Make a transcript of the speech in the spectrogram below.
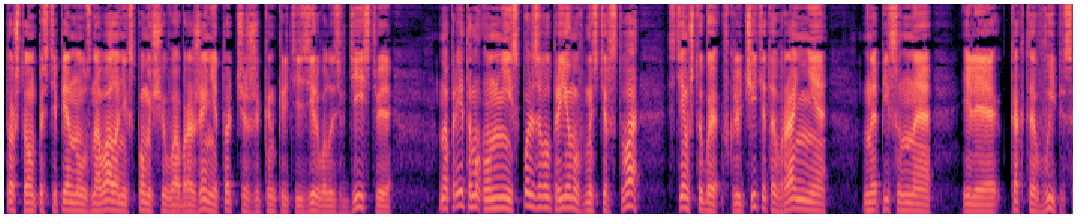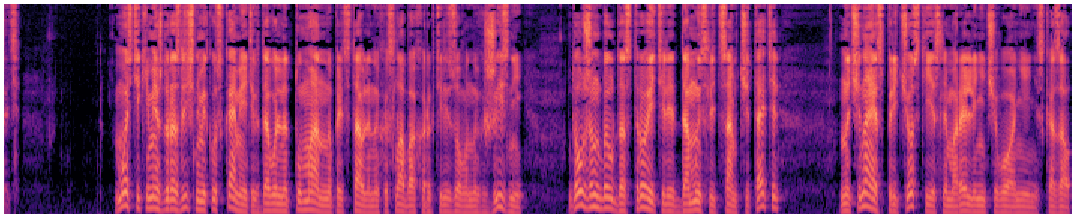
То, что он постепенно узнавал о них с помощью воображения, тотчас же конкретизировалось в действии – но при этом он не использовал приемов мастерства с тем, чтобы включить это в раннее написанное или как-то выписать. Мостики между различными кусками этих довольно туманно представленных и слабо охарактеризованных жизней должен был достроить или домыслить сам читатель, начиная с прически, если Морелли ничего о ней не сказал,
